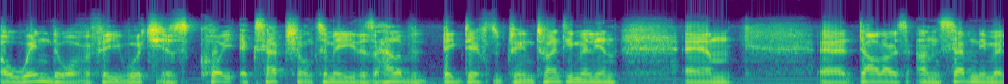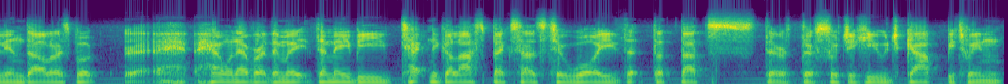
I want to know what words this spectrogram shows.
a window of a fee, which is quite exceptional to me. There's a hell of a big difference between 20 million um, uh, dollars and 70 million dollars. But uh, however, there may there may be technical aspects as to why that, that that's there, there's such a huge gap between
